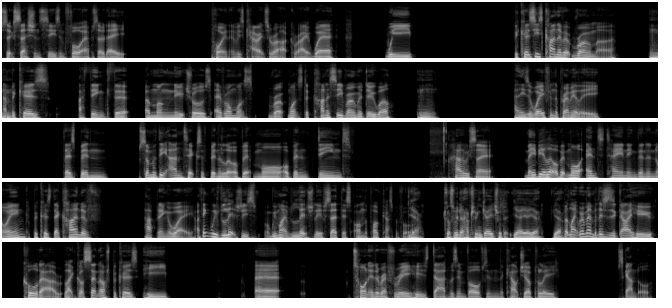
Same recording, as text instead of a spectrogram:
Succession season four, episode eight point of his character arc, right? Where we, because he's kind of at Roma, Mm. and because I think that among neutrals, everyone wants wants to kind of see Roma do well, Mm. And he's away from the Premier League. There's been some of the antics have been a little bit more, or been deemed. How do we say it? Maybe a little bit more entertaining than annoying because they're kind of happening away. I think we've literally, we might have literally have said this on the podcast before. Yeah. Because we don't have to engage with it. Yeah, yeah, yeah, yeah. But like, remember, this is a guy who called out, like, got sent off because he uh, taunted a referee whose dad was involved in the Calciopoli scandal,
